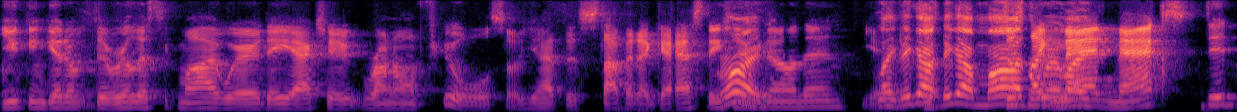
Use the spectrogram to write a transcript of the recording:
you can get a, the realistic mod where they actually run on fuel, so you have to stop at a gas station Right. every now and then. Yeah. like they got just, they got mods just like where Mad like Max did,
